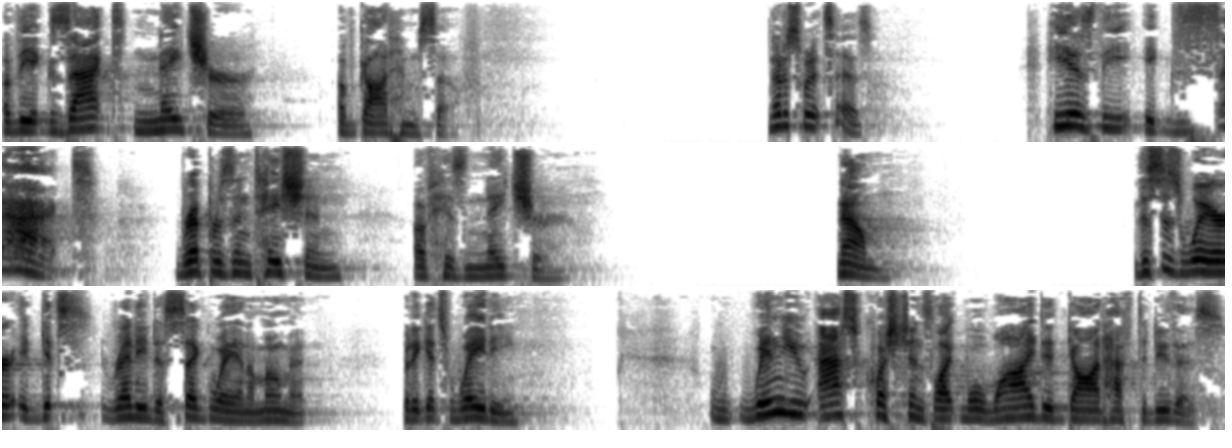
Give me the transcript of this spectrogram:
of the exact nature of God Himself. Notice what it says. He is the exact representation of His nature. Now, this is where it gets ready to segue in a moment, but it gets weighty. When you ask questions like, well, why did God have to do this?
